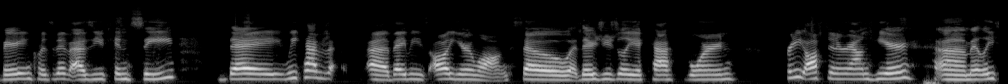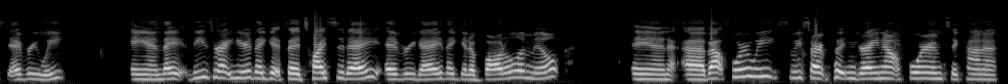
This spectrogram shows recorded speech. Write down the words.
very inquisitive, as you can see. They we have uh, babies all year long, so there's usually a calf born pretty often around here, um, at least every week. And they these right here, they get fed twice a day, every day. They get a bottle of milk, and uh, about four weeks, we start putting grain out for them to kind of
